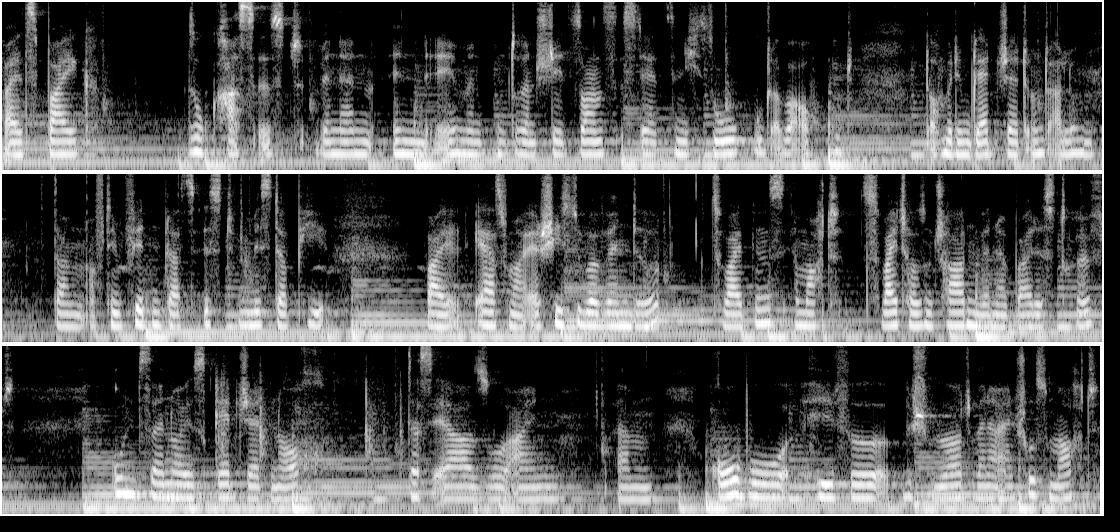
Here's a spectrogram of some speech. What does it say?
Weil Spike so krass ist, wenn er in jemandem drin steht. Sonst ist er jetzt nicht so gut, aber auch gut. Und auch mit dem Gadget und allem. Dann auf dem vierten Platz ist Mr. P. Weil erstmal, er schießt über Wände. Zweitens, er macht 2000 Schaden, wenn er beides trifft und sein neues Gadget noch, dass er so ein ähm, Robo-Hilfe beschwört, wenn er einen Schuss macht,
